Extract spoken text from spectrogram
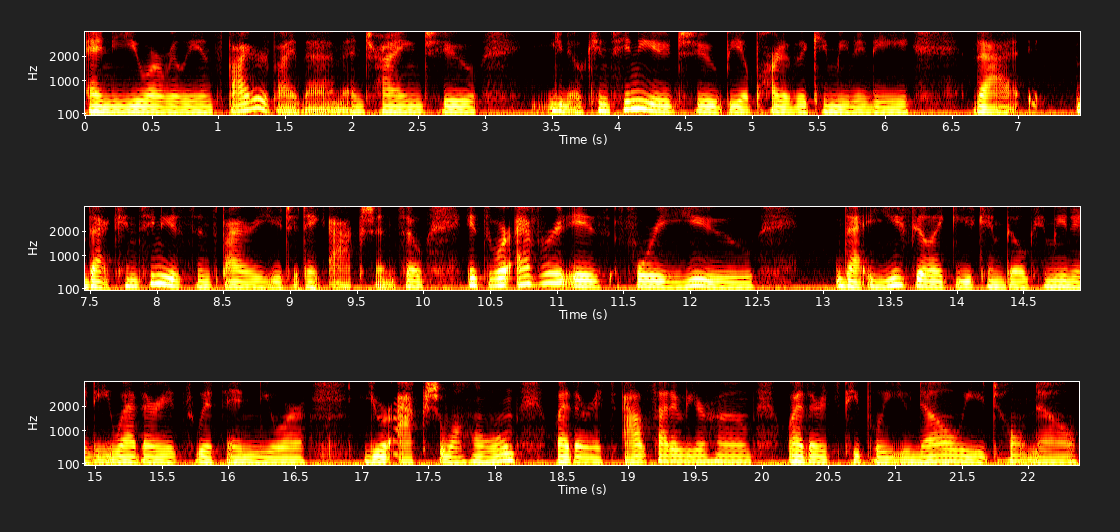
and you are really inspired by them and trying to you know continue to be a part of the community that that continues to inspire you to take action. So it's wherever it is for you that you feel like you can build community whether it's within your your actual home whether it's outside of your home whether it's people you know you don't know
